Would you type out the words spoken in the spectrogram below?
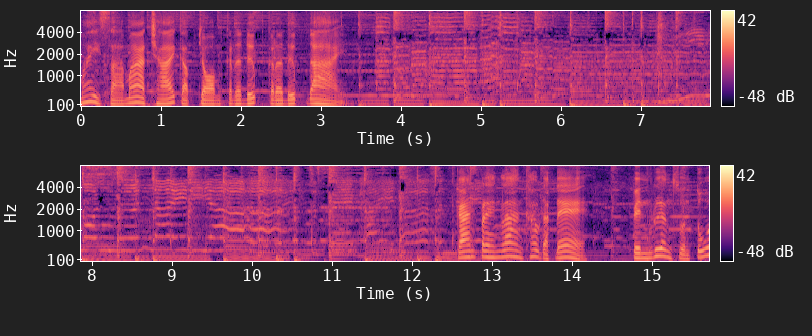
ไม่สามารถใช้กับจอมกระดึบกระดึบได้ การแปลงร่างเข้าดักแด้ เป็นเรื่องส่วนตัว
